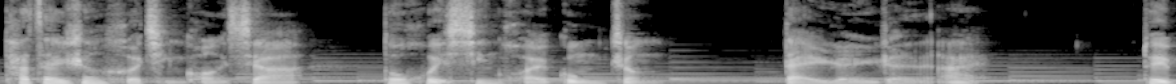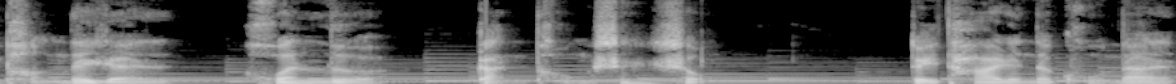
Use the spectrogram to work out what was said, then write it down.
他在任何情况下都会心怀公正，待人仁爱，对旁的人欢乐感同身受，对他人的苦难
